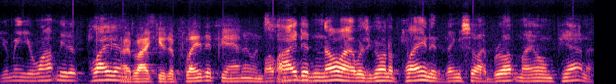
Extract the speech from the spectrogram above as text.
You mean you want me to play? I'd like you to play the piano and Well, sing. I didn't know I was going to play anything, so I brought my own piano.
